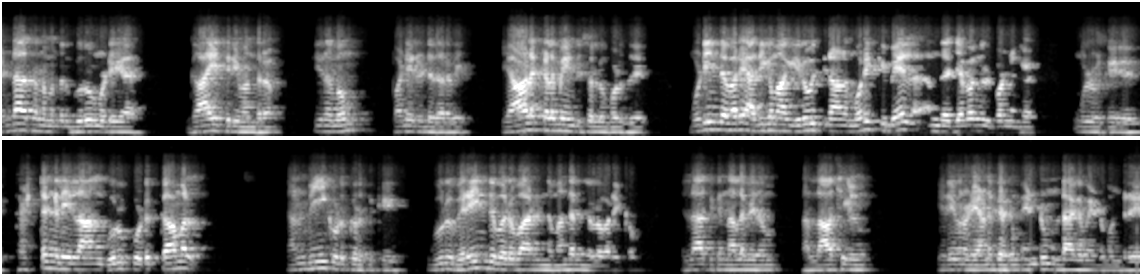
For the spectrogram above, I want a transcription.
ரெண்டாவது சொன்ன மந்திரம் குருவனுடைய காயத்ரி மந்திரம் தினமும் பன்னிரெண்டு தடவை. வியாழக்கிழமை என்று சொல்லும் பொழுது முடிந்தவரை அதிகமாக இருபத்தி நாலு முறைக்கு மேல் அந்த ஜெபங்கள் பண்ணுங்கள். உங்களுக்கு கஷ்டங்களை எல்லாம் குரு கொடுக்காமல் நன்மையை கொடுக்கறதுக்கு குரு விரைந்து வருவார் இந்த மந்திரம் சொல்ல வரைக்கும். எல்லாத்துக்கும் நல்ல விதம் நல்ல ஆசைகள் இறைவனுடைய அனுகிரகம் என்றும் உண்டாக வேண்டும் என்று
